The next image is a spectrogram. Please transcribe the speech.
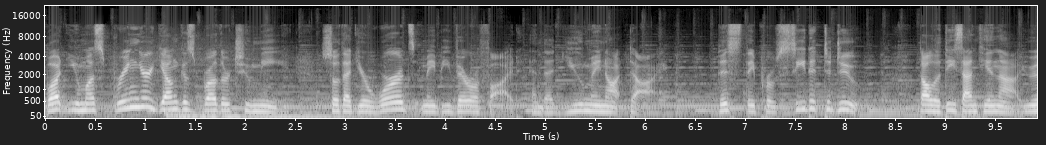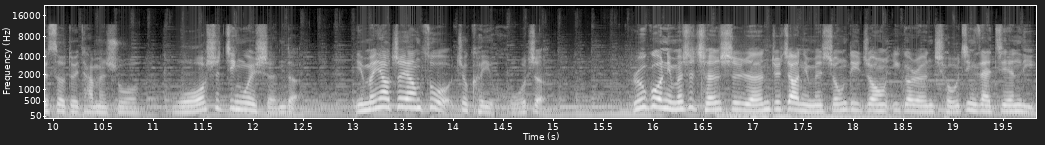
But you must bring your youngest brother to me, so that your words may be verified, and that you may not die. This they proceeded to do. 到了第三天啊，约瑟对他们说：“ 我是敬畏神的，你们要这样做，就可以活着。”如果你们是诚实人，就叫你们兄弟中一个人囚禁在监里，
